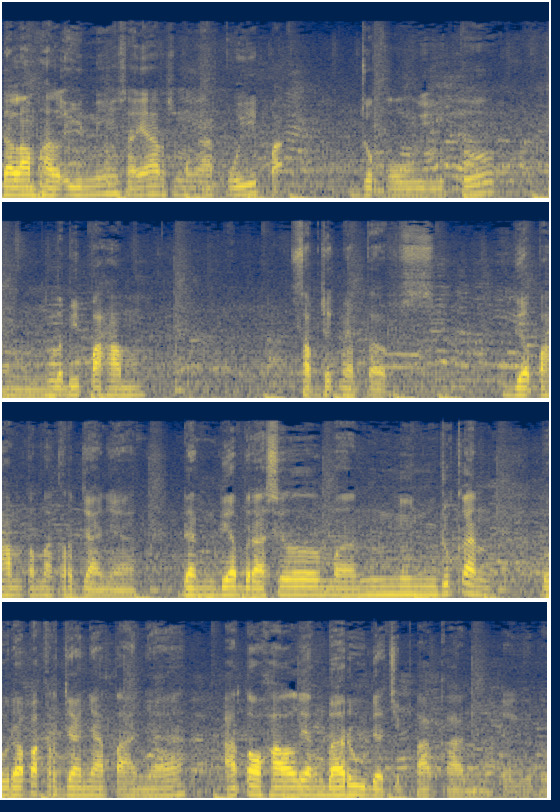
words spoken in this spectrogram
dalam hal ini saya harus mengakui Pak Jokowi itu hmm, lebih paham subject matters. Dia paham tentang kerjanya dan dia berhasil menunjukkan beberapa kerja nyatanya atau hal yang baru dia ciptakan kayak gitu.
